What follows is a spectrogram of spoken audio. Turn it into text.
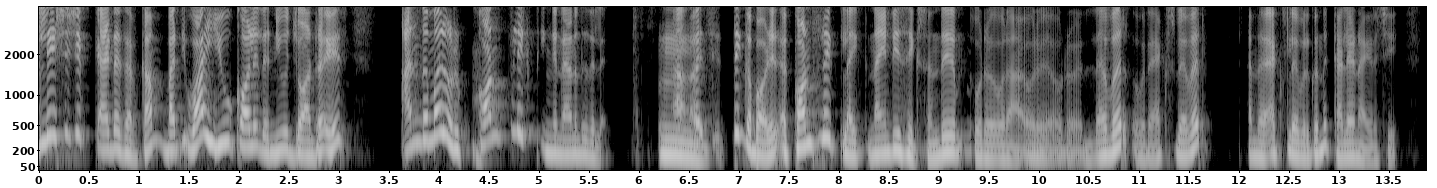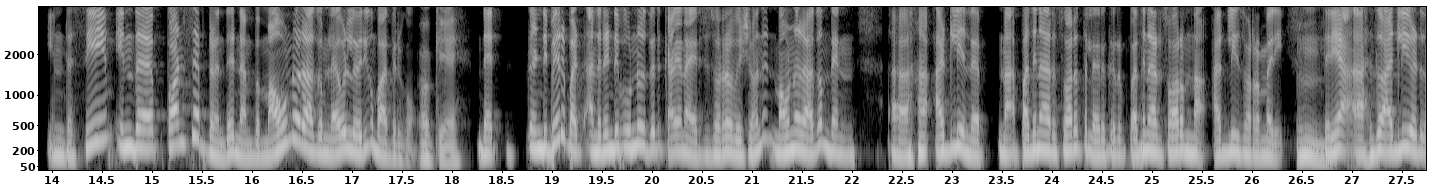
relationship characters have come but why you call it a new genre is அந்த மாதிரி ஒரு கான்ஃப்ளிக்ட் இங்க நடந்தது இல்ல think about it conflict like ninety six வந்து ஒரு ஒரு ஒரு ஒரு லெவர் ஒரு எக்ஸ் லெவர் அந்த எக்ஸ் லெவருக்கு வந்து கல்யாணம் ஆயிருச்சு. இந்த சேம் இந்த கான்செப்ட் வந்து நம்ம மௌன ராகம் லெவல் வரைக்கும் பார்த்துருக்கோம். ஓகே தட் ரெண்டு பேர் பட் அந்த ரெண்டு இன்னொருத்தர் கல்யாணம் ஆயிடுச்சு சொல்ற விஷயம் வந்து மௌன ராகம் தென் அட்லி அந்த பதினாறு ஸ்வரத்துல இருக்கிற பதினாறு ஸ்வரம் தான் அட்லி சொல்ற மாதிரி. சரியா? ஸோ அட்லி ஒரு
